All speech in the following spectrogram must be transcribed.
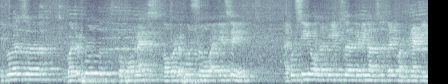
It was a wonderful performance, a wonderful show, I can say. I could see all the teams uh, giving answers very confidently.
